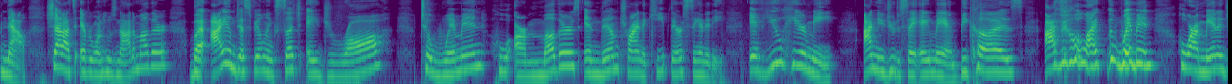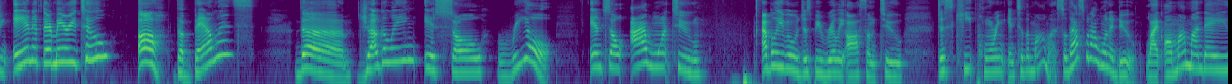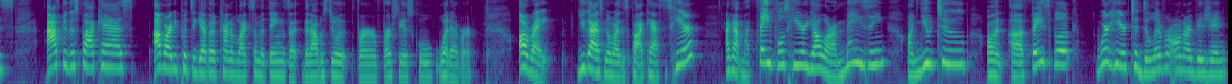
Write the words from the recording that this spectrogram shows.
Now, shout out to everyone who's not a mother, but I am just feeling such a draw to women who are mothers and them trying to keep their sanity. If you hear me, I need you to say amen because I feel like the women who are managing, and if they're married too, oh, the balance, the juggling is so real. And so I want to I believe it would just be really awesome to just keep pouring into the mama. So that's what I want to do. Like on my Mondays after this podcast, I've already put together kind of like some of the things that, that I was doing for first day of school, whatever. All right. You guys know why this podcast is here. I got my faithfuls here. Y'all are amazing on YouTube, on uh, Facebook. We're here to deliver on our vision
